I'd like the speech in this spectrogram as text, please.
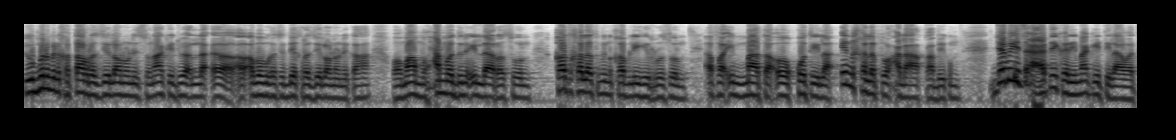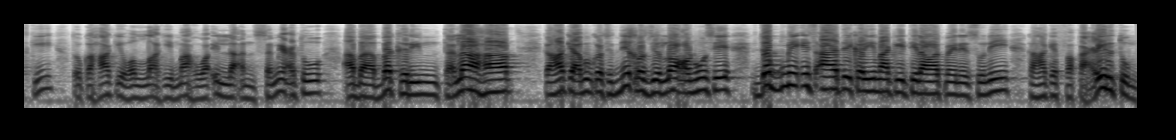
कि उमर बिन खत्ताब रज़ी उन्होंने सुना कि जो अल्लाह सिद्दीक रज़ी उन्होंने कहा, वमा मोहम्मद रसूल, कद खलत मिन कबली रसूल, अफ़ा इम्माता ओ कोतिला, इन खलत तो अला कबिकुम जब इस आयत करीमा की तिलावत की तो कहा कि वल्लाहि मा हुआ इल्ला अन अबा बकरिन तलाहा। कहा कि अबू बकर सिद्दीक रज़ी से, जब मैं इस आयत करीमा की तिलावत मैंने सुनी, कहा कि फ़क़ीर तुम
